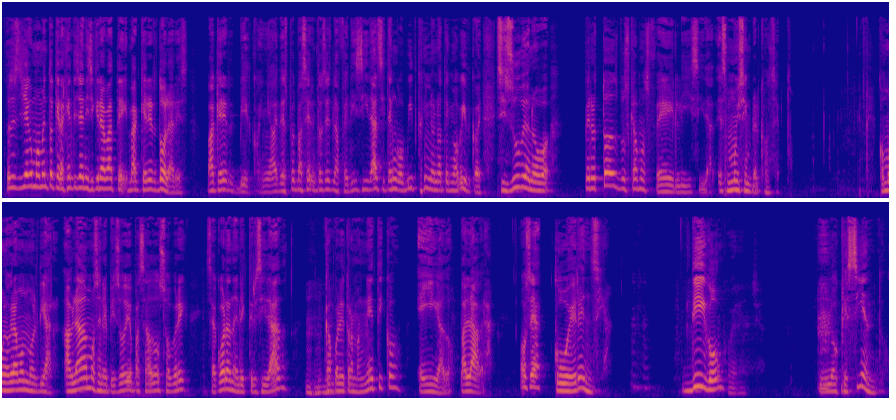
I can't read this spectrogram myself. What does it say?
Entonces llega un momento que la gente ya ni siquiera va a, querer dólares, va a querer Bitcoin. Después va a ser entonces la felicidad si tengo Bitcoin o no tengo Bitcoin, si sube o no. Pero todos buscamos felicidad. Es muy simple el concepto. ¿Cómo logramos moldear? Hablábamos en el episodio pasado sobre, ¿se acuerdan? Electricidad, campo electromagnético e hígado, palabra. O sea, coherencia. Digo lo que siento,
